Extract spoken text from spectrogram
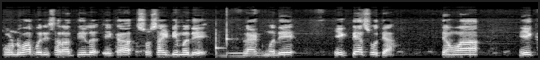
कोंढवा परिसरातील एका सोसायटीमध्ये फ्लॅटमध्ये एकट्याच होत्या. तेव्हा एक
